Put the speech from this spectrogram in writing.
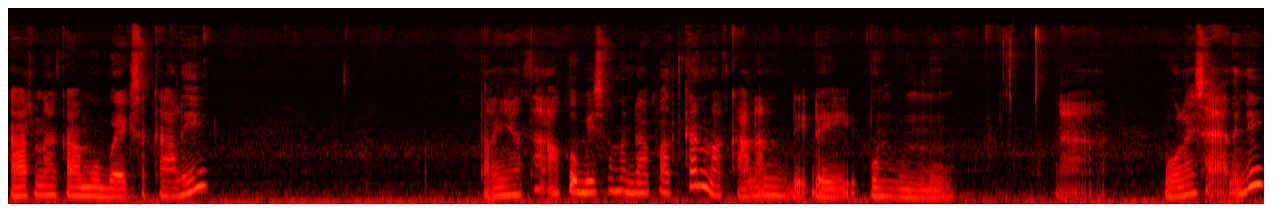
karena kamu baik sekali ternyata aku bisa mendapatkan makanan di, di punggungmu. Nah mulai saat ini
